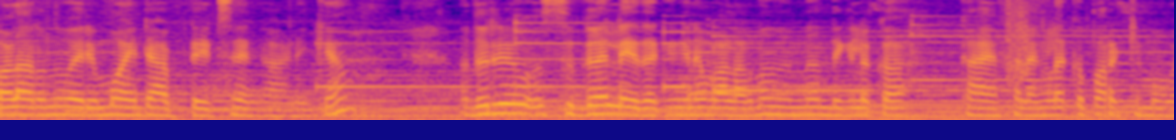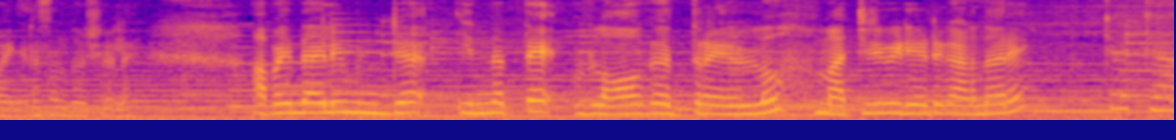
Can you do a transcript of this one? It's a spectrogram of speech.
വളർന്നു വരുമ്പോൾ അതിന്റെ അപ്ഡേറ്റ്സ് ഞാൻ കാണിക്കാം. അതൊരു സുഖമല്ലേ? ഇതൊക്കെ ഇങ്ങനെ വളർന്നു നിന്ന് എന്തെങ്കിലുമൊക്കെ കായഫലങ്ങളൊക്കെ പറിക്കുമ്പോൾ ഭയങ്കര സന്തോഷമല്ലേ? അപ്പോൾ എന്തായാലും എന്റെ ഇന്നത്തെ വ്ളോഗ് ഇത്രയേ ഉള്ളൂ. മറ്റൊരു വീഡിയോ ആയിട്ട് കാണുന്നവരെ ടാറ്റാ.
